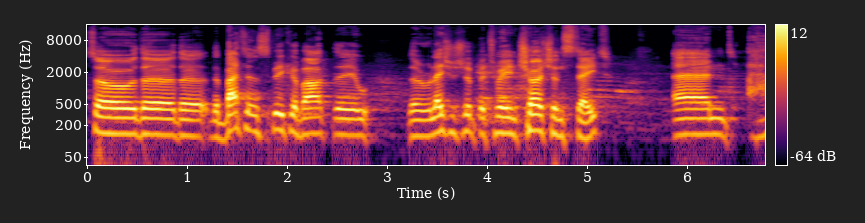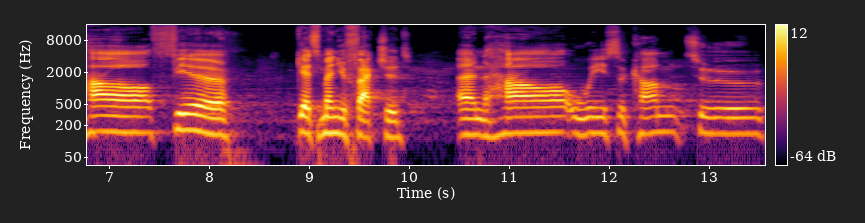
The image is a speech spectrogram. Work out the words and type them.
So the, the, the batons speak about the, the relationship between church and state and how fear gets manufactured and how we succumb to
